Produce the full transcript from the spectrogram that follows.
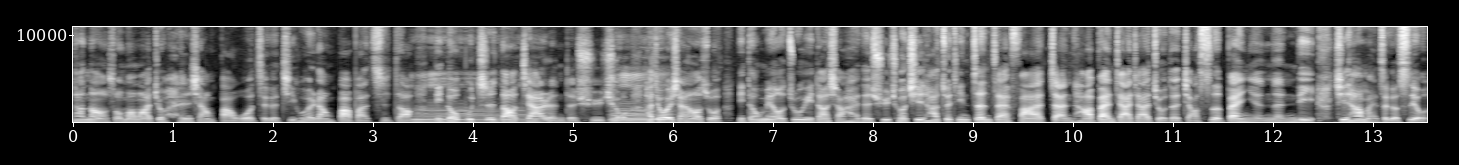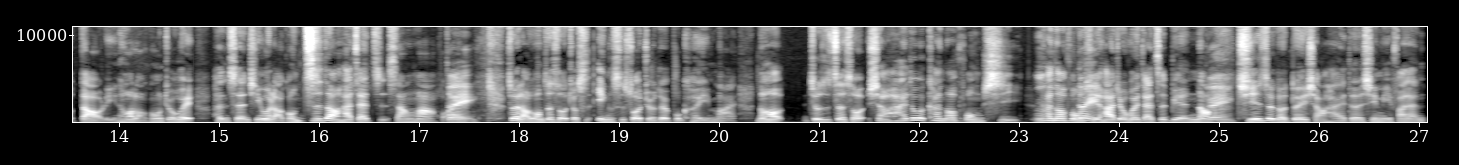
那那个时候，妈妈就很想把握这个机会，让爸爸知道你都不知道家人的需求，嗯、他就会想要说你都没有注意到小孩的需求。其实他最近正在发展他扮家家酒的角色扮演能力，其实他买这个是有道理。然后老公就会很生气，因为老公知道他在指桑骂槐，对，所以老公这时候就是硬是说绝对不可以买，然后。就是这时候，小孩都会看到缝隙，嗯、看到缝隙，他就会在这边闹。其实这个对小孩的心理发展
